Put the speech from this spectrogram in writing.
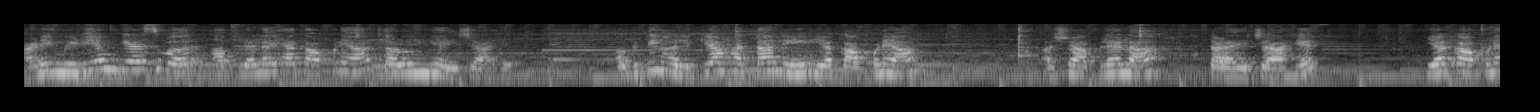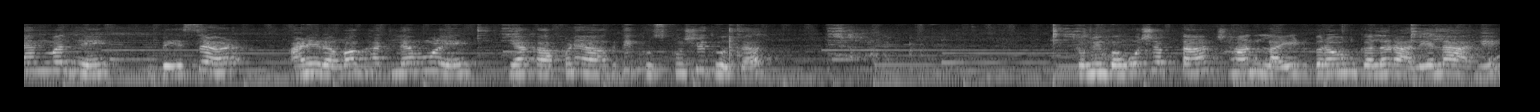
आणि मीडियम गॅसवर आपल्याला ह्या कापण्या तळून घ्यायच्या आहेत. अगदी हलक्या हाताने या कापण्या अशा आपल्याला तळायच्या आहेत. या कापण्यांमध्ये बेसन आणि रवा घातल्यामुळे या कापण्या अगदी खुसखुशीत होतात. तुम्ही बघू शकता छान लाइट ब्राऊन कलर आलेला आहे.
